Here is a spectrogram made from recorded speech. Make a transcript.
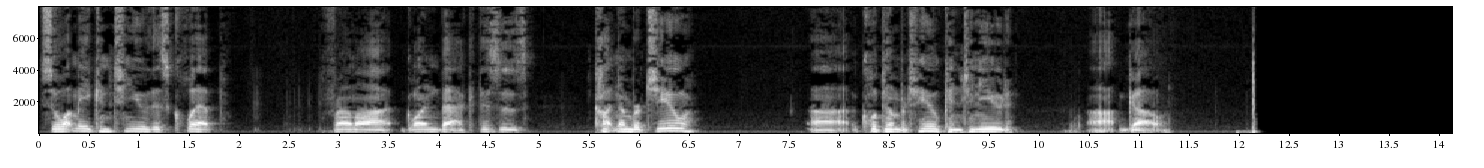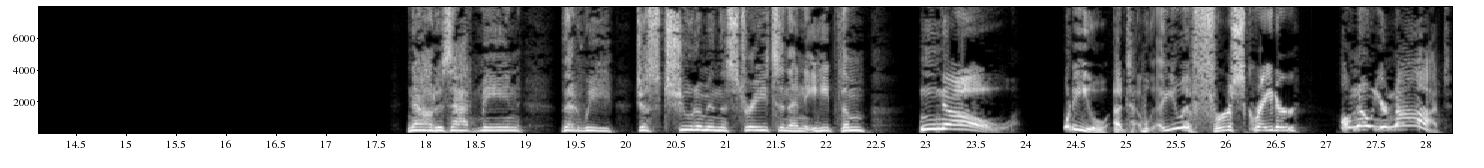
So let me continue this clip from uh, Glenn Beck. This is cut number two, uh, clip number two, continued, uh, go. Now, does that mean that we just shoot them in the streets and then eat them? No. What are you? are you a first grader? Oh, no, you're not.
